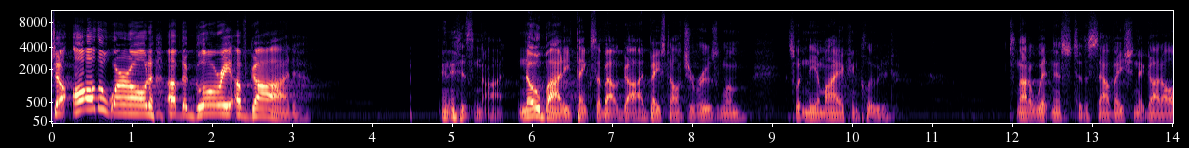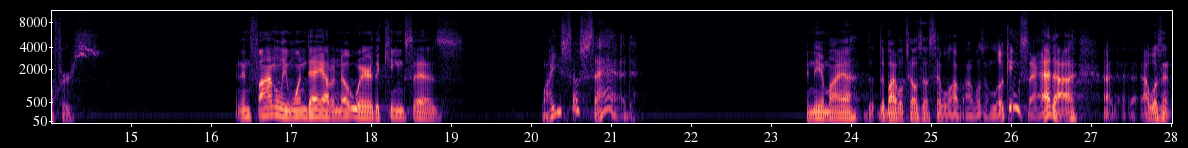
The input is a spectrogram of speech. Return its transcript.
to all the world of the glory of God. And it is not. Nobody thinks about God based off Jerusalem. That's what Nehemiah concluded. It's not a witness to the salvation that God offers. And then finally, one day out of nowhere, the king says, Why are you so sad? And Nehemiah, the Bible tells us, said, Well, I, wasn't looking sad. I, I, I, wasn't,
